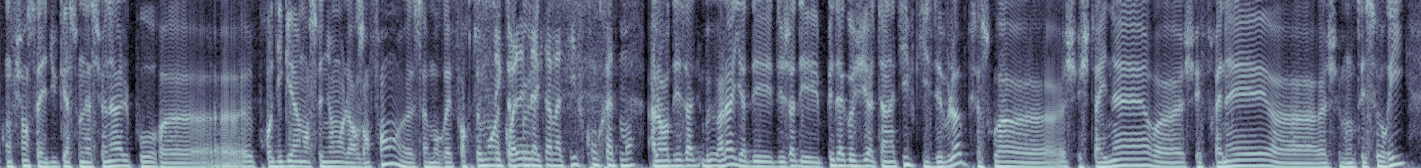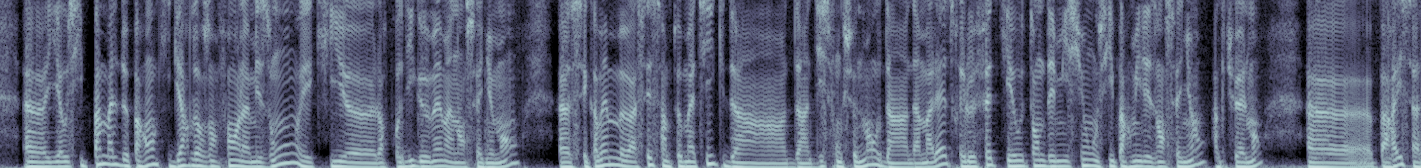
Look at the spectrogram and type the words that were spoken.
confiance à l'éducation nationale pour euh, prodiguer un enseignement à leurs enfants, euh, ça m'aurait fortement C'est quoi les alternatives concrètement Alors des, voilà, il y a des, déjà des pédagogies alternatives qui se développent, que ce soit euh, chez Steiner, euh, chez Freinet, chez Montessori. Il y a aussi pas mal de parents qui gardent leurs enfants à la maison et qui leur prodiguent eux-mêmes un enseignement. C'est quand même assez symptomatique d'un dysfonctionnement ou d'un d'un mal-être et le fait qu'il y ait autant de démissions aussi parmi les enseignants actuellement. Euh, pareil, ça,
